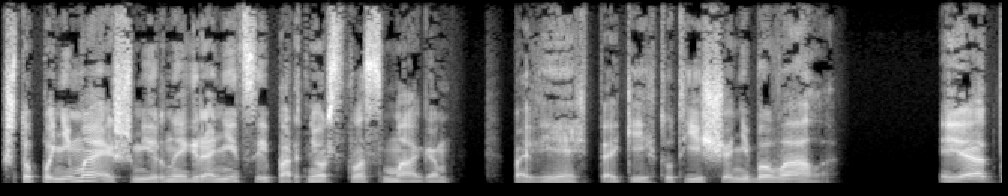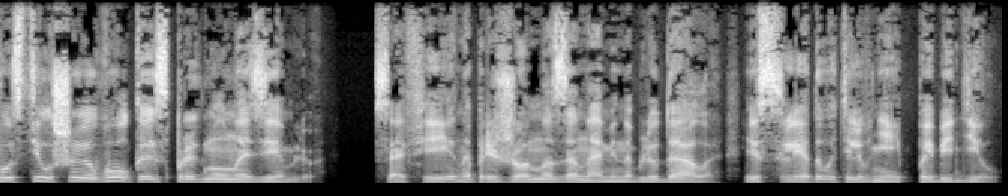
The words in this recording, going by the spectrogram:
что понимаешь мирные границы и партнерство с магом, Поверь, таких тут еще не бывало. Я отпустил шею волка и спрыгнул на землю. София напряженно за нами наблюдала, исследователь в ней победил.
